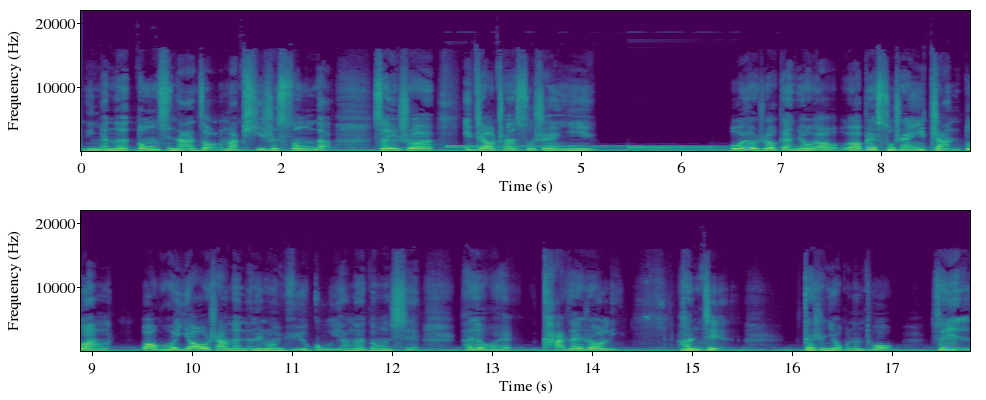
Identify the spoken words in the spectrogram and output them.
里面的东西拿走了嘛，皮是松的，所以说一直要穿塑身衣。我有时候感觉我要我要被塑身衣斩断了，包括腰上的那种鱼骨一样的东西，它就会卡在肉里，很紧，但是你又不能脱，所以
